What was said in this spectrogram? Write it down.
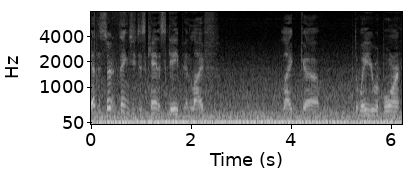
Yeah, there's certain things you just can't escape in life, like um, the way you were born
